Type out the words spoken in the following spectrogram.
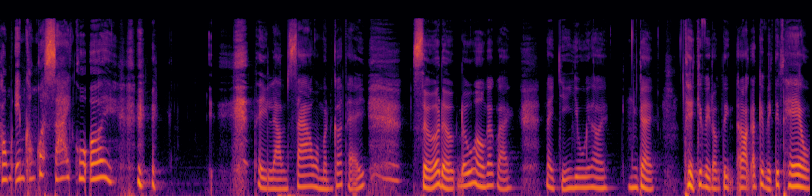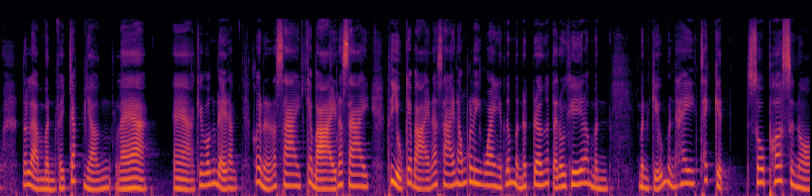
không em không có sai cô ơi. Thì làm sao mà mình có thể sửa được đúng không các bạn? Này chuyện vui thôi. Ok thì cái việc đầu tiên à, à, cái việc tiếp theo đó là mình phải chấp nhận là à cái vấn đề là có nghĩa là nó sai cái bài nó sai. Thí dụ cái bài nó sai nó không có liên quan gì tới mình hết trơn á tại đôi khi là mình mình kiểu mình hay take it so personal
